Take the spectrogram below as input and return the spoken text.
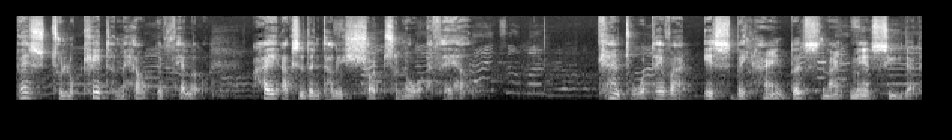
best to locate and help the fellow I accidentally shot to no avail. Can't whatever is behind this nightmare see that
